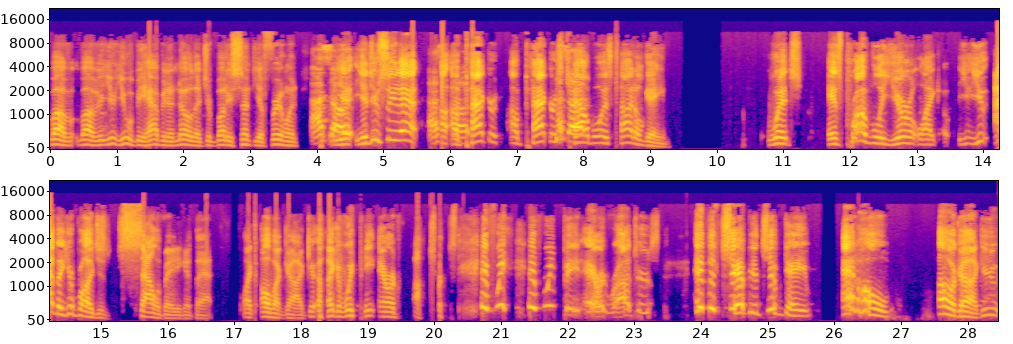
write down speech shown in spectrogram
well, well, you you would be happy to know that your buddy Cynthia Frelund. I saw. Yeah, did you see that? I A, saw a it. Packer, a Packers saw it. Cowboys title game, which is probably your like you, you. I think you're probably just salivating at that. Like, oh my god! Like if we beat Aaron Rodgers, if we if we beat Aaron Rodgers in the championship game at home, oh god! You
